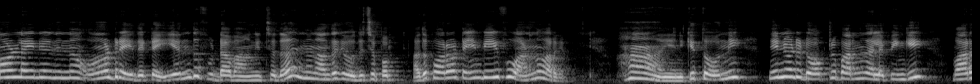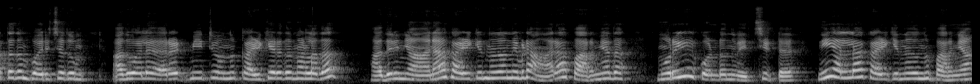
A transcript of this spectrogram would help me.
ഓൺലൈനിൽ നിന്ന് ഓർഡർ ചെയ്തിട്ടേ എന്ത് ഫുഡാണ് വാങ്ങിച്ചത്? എന്ന് നന്ദ ചോദിച്ചപ്പം അത് പൊറോട്ടയും ബീഫും ആണെന്ന് പറഞ്ഞു. ഹാ എനിക്ക് തോന്നി നിന്നോട് ഡോക്ടർ പറഞ്ഞതല്ലേ പിങ്കി? വറുത്തതും പൊരിച്ചതും അതുപോലെ റെഡ് മീറ്റും ഒന്നും കഴിക്കരുതെന്നുള്ളത്? അതിന് ഞാനാ കഴിക്കുന്നതെന്ന് ഇവിടെ ആരാ പറഞ്ഞത്? മുറിയിൽ കൊണ്ടുവന്ന് വെച്ചിട്ട് നീ അല്ല കഴിക്കുന്നതെന്ന് പറഞ്ഞാൽ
